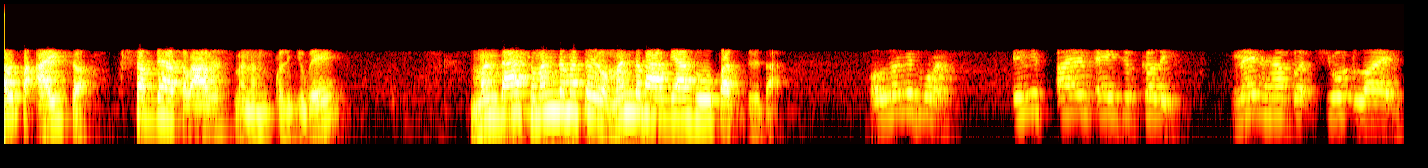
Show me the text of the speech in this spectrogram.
अल्प आयुष सभ्य कलावस्मनम कलिजुगे मंदा सुमंद मतयो मंद भाग्याहु उपद्रता O learned one, in this iron age of Kali, men have but short lives.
